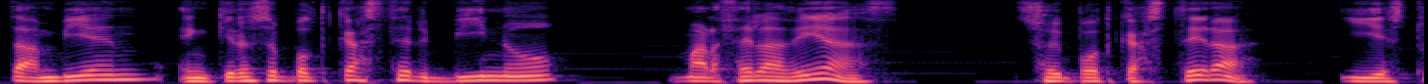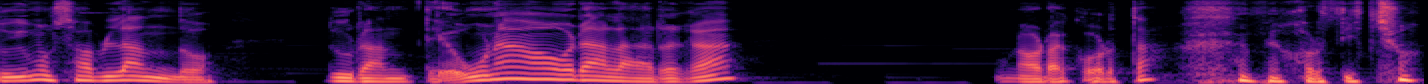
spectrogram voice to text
También en Quiero ser podcaster vino Marcela Díaz. Soy podcastera y estuvimos hablando durante una hora larga, una hora corta, mejor dicho,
